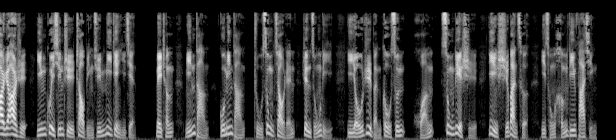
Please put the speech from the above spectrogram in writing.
二月二日，因桂新至赵秉钧密电一件，内称民党、国民党主宋教仁任总理，已由日本购孙黄宋烈史印十万册，拟从横滨发行。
